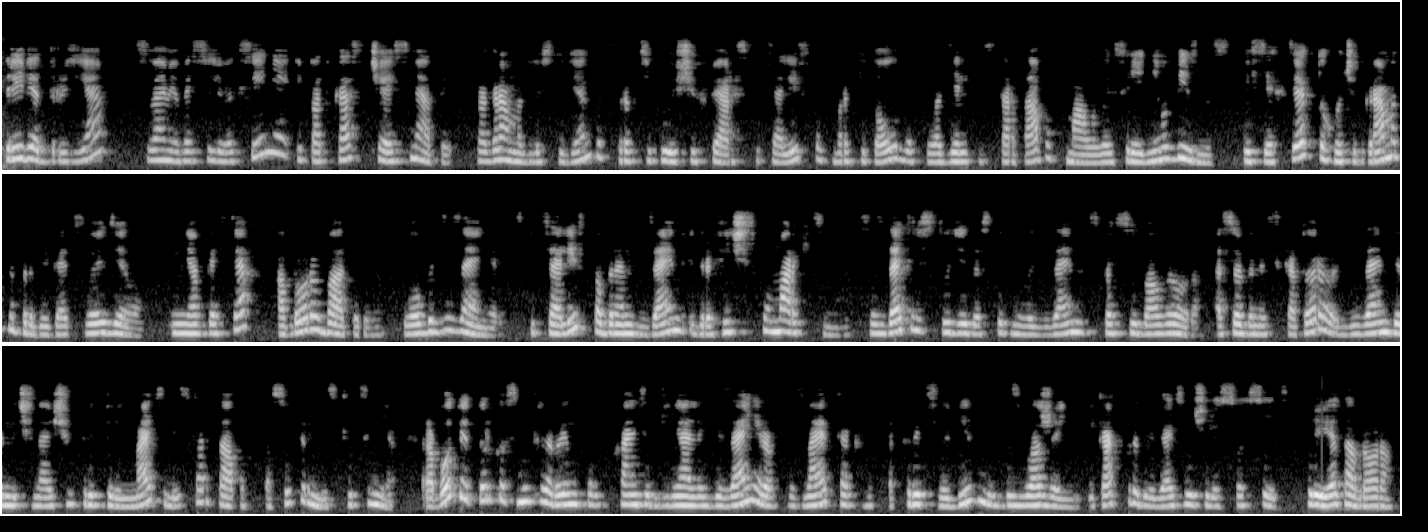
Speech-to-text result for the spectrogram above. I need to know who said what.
Speaker 1: Привет, друзья! С вами Васильева Ксения и подкаст «Чай с мятой» – программа для студентов, практикующих пиар-специалистов, маркетологов, владельцев стартапов, малого и среднего бизнеса и всех тех, кто хочет грамотно продвигать свое дело. У меня в гостях Аврора Батарева, лого-дизайнер, специалист по бренд-дизайну и графическому маркетингу, создатель студии доступного дизайна «Спасибо, Аврора», особенность которого – дизайн для начинающих предпринимателей и стартапов по супер низкой цене. Работает только с микрорынком, хантит гениальных дизайнеров и знает, как открыть свой бизнес без вложений и как продвигать его через соцсети. Привет! Привет, Аврора.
